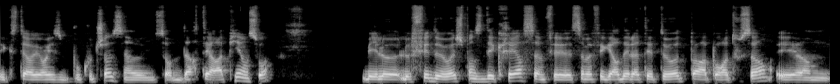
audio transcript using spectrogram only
extériorise beaucoup de choses c'est une sorte d'art thérapie en soi mais le, le, fait de ouais je pense d'écrire ça me fait ça m'a fait garder la tête haute par rapport à tout ça. Et euh,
